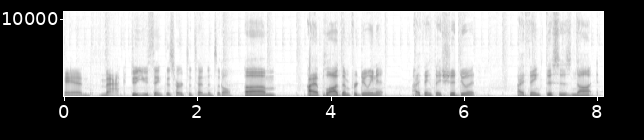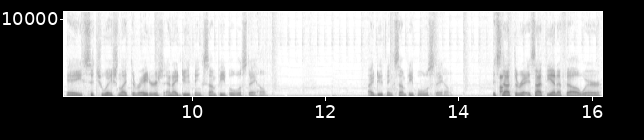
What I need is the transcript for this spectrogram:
and Mack. Do you think this hurts attendance at all? Um, I applaud them for doing it. I think they should do it. I think this is not a situation like the Raiders, and I do think some people will stay home. I do think some people will stay home. It's not the it's not the NFL where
